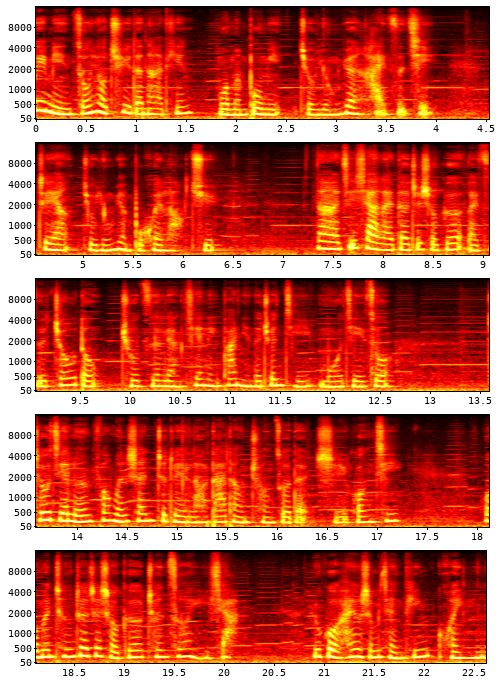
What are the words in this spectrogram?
未泯总有去的那天，我们不泯就永远孩子气，这样就永远不会老去。那接下来的这首歌来自周董，出自两千零八年的专辑《摩羯座》，周杰伦、方文山这对老搭档创作的《时光机》。我们乘着这首歌穿梭一下。如果还有什么想听，欢迎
